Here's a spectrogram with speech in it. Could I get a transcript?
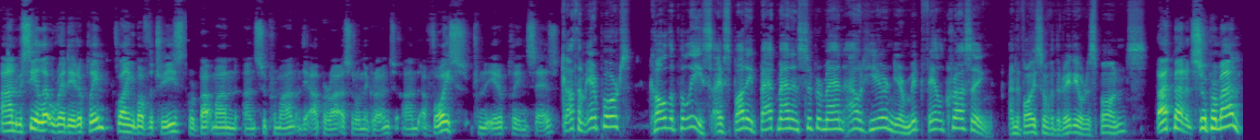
And we see a little red aeroplane flying above the trees where Batman and Superman and the apparatus are on the ground. And a voice from the aeroplane says, Gotham Airport? Call the police. I've spotted Batman and Superman out here near Midvale Crossing. And the voice over the radio responds, Batman and Superman?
